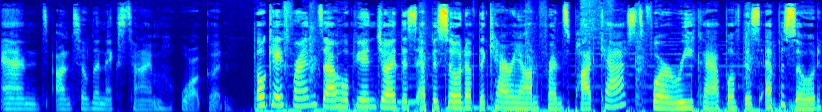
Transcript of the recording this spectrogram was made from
And until the next time, walk good. Okay, friends, I hope you enjoyed this episode of the Carry On Friends podcast. For a recap of this episode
